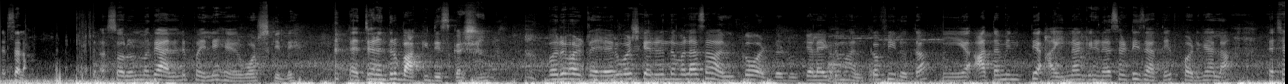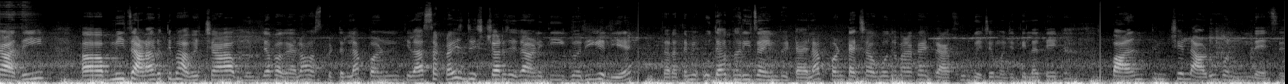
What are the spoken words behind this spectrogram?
तर चला. सलूनमध्ये आलेले पहिले हेअर वॉश केले. त्याच्यानंतर बाकी डिस्कशन बरं वाटलं हेअर वॉश केल्यानंतर मला असं हलकं वाटतं डोक्याला एकदम हलकं फील होतं. आणि आता मी ते आईना घेण्यासाठी जाते पडघ्याला त्याच्या आधी मी जाणार होती भावेच्या मुलीला बघायला हॉस्पिटलला पण तिला सकाळीच डिस्चार्ज दिला आणि ती घरी गेली आहे तर आता मी उद्या घरी जाईन भेटायला पण त्याच्या अगोदर मला काही ड्रायफ्रूट घ्यायचे म्हणजे तिला ते बाळंतीणचे लाडू बनवून द्यायचे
